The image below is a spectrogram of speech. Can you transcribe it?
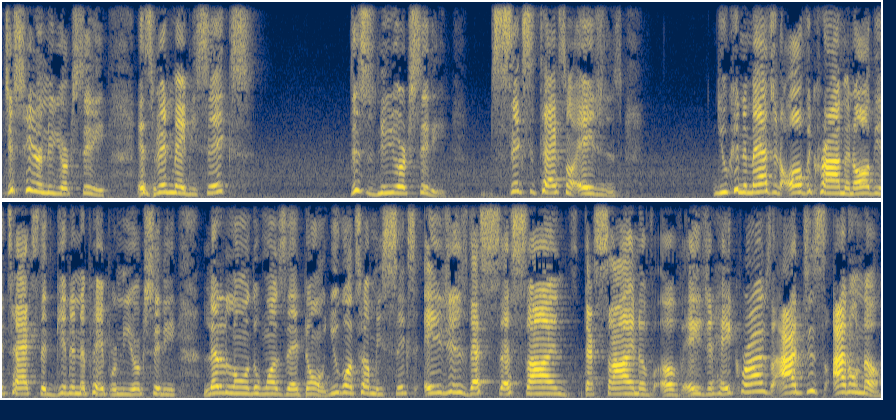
just here in New York City. It's been maybe six. This is New York City. Six attacks on Asians you can imagine all the crime and all the attacks that get in the paper in New York City, let alone the ones that don't. You gonna tell me six Asians? That's a sign. That sign of of Asian hate crimes. I just I don't know.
